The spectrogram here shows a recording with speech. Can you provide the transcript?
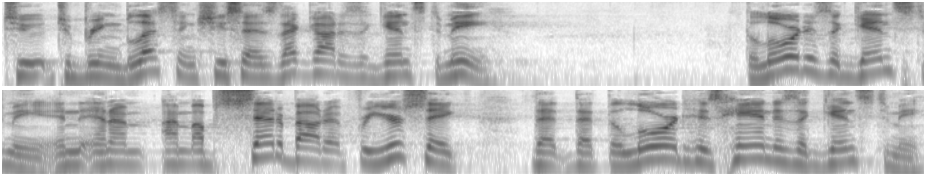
to, to bring blessing, she says, that God is against me. The Lord is against me, and, and I'm, I'm upset about it for your sake that, that the Lord, his hand is against me.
